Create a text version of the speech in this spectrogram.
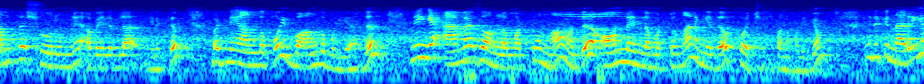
ஒன் ப்ளஸ் ஷோரூம்லேயும் அவைலபிளாக இருக்குது பட் நீங்கள் அங்கே போய் வாங்க முடியாது. நீங்கள் அமேசானில் மட்டும்தான் வந்து ஆன்லைனில் மட்டும்தான் நீங்கள் இதை பர்ச்சேஸ் பண்ண முடியும். இதுக்கு நிறைய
